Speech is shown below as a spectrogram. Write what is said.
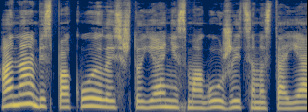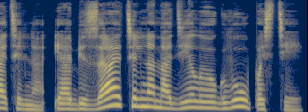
Она беспокоилась, что я не смогу жить самостоятельно и обязательно наделаю глупостей,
